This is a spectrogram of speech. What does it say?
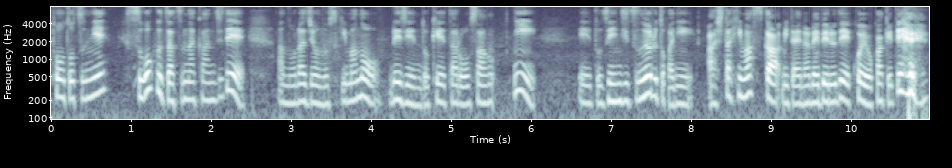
唐突にねすごく雑な感じであのラジオの隙間のレジェンド慶太郎さんに、えー、と前日の夜とかに「明日来ますか?」みたいなレベルで声をかけて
